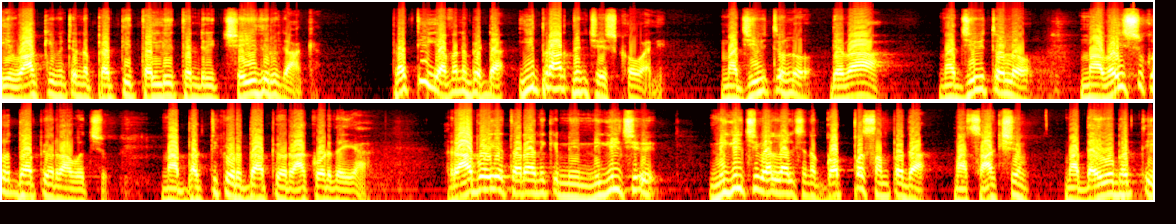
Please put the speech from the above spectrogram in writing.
ఈ వాక్యం వింటున్న ప్రతి తల్లి తండ్రి చేదురుగాక. ప్రతి యవన బిడ్డ ఈ ప్రార్థన చేసుకోవాలి. మా జీవితంలో దేవా మా జీవితంలో మా వయసుకు వృద్ధాప్యం రావచ్చు. మా భక్తికి వృద్ధాప్యం రాకూడదయ్యా. రాబోయే తరానికి మేము మిగిల్చి మిగిల్చి వెళ్ళాల్సిన గొప్ప సంపద మా సాక్ష్యం మా దైవభక్తి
